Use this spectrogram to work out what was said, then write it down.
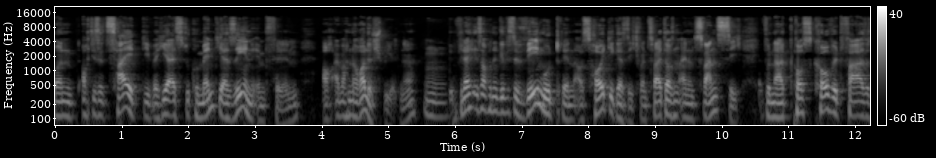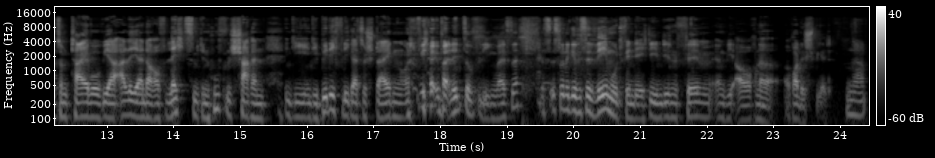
und auch diese Zeit, die wir hier als Dokument ja sehen im Film, auch einfach eine Rolle spielt. Ne? Mhm. Vielleicht ist auch eine gewisse Wehmut drin aus heutiger Sicht von 2021, so einer Post-Covid-Phase zum Teil, wo wir alle ja darauf lechzen, mit den Hufen scharren, in die, in die Billigflieger zu steigen und wieder überall hinzufliegen, weißt du? Das ist so eine gewisse Wehmut, finde ich, die in diesem Film irgendwie auch eine Rolle spielt. Ja,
